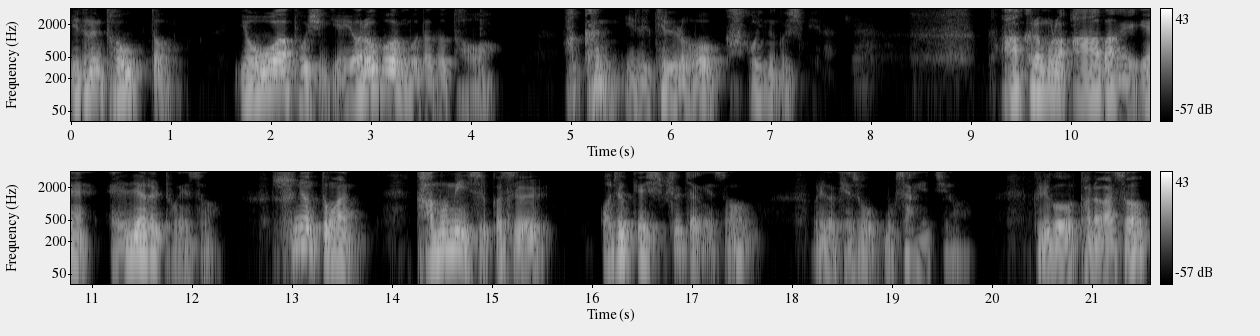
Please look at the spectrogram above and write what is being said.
이들은 더욱더 여호와 보시기에 여로보암보다도 더 악한 일 길로 가고 있는 것입니다. 아 그러므로 아방에게 엘리야를 통해서 수년 동안 가뭄이 있을 것을 어저께 17장에서 우리가 계속 묵상했죠. 그리고 더 나가서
